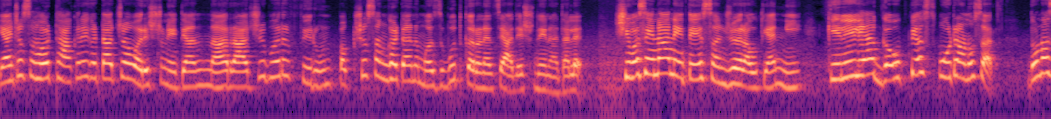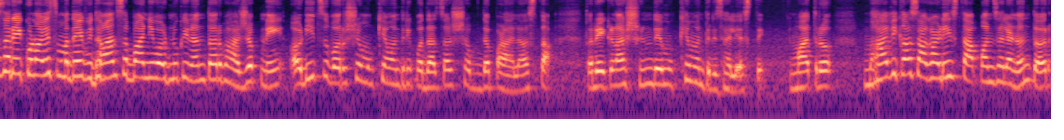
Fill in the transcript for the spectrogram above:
यांच्यासह ठाकरे गटाच्या वरिष्ठ नेत्यांना राज्यभर फिरून पक्ष संघटन मजबूत करण्याचे आदेश देण्यात आले. शिवसेना नेते संजय राऊत यांनी केलेल्या गौप्य स्फोटानुसार दोन हजार एकोणावीसमध्ये विधानसभा निवडणुकीनंतर भाजपने अडीच वर्ष मुख्यमंत्री पदाचा शब्द पाळला असता तर एकनाथ शिंदे मुख्यमंत्री झाले असते. मात्र महाविकास आघाडी स्थापन झाल्यानंतर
